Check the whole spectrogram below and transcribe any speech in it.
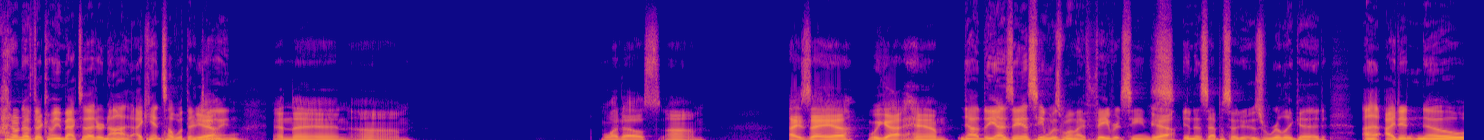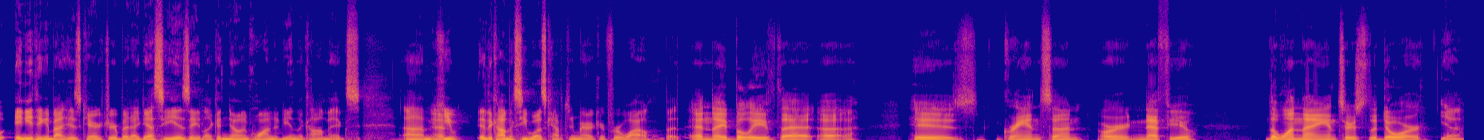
I don't know if they're coming back to that or not. I can't tell what they're Yeah. doing. And then um what else? Um Isaiah, we got him. Now, the Isaiah scene was one of my favorite scenes Yeah. in this episode. It was really good. Uh, I didn't know anything about his character, but I guess he is a like a known quantity in the comics. Um, he in the comics he was Captain America for a while, but And they believe that uh his grandson or nephew, the one that answers the door, yeah,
